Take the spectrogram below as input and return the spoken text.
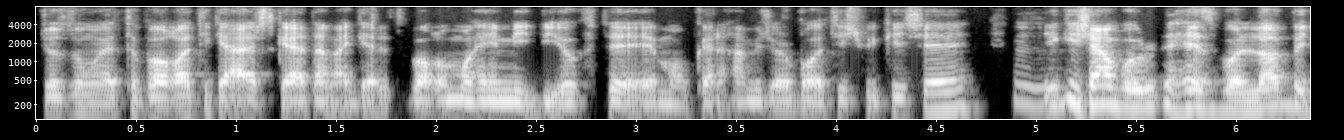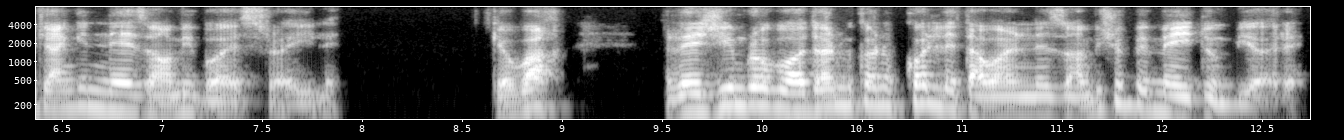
جز اون اتفاقاتی که عرض کردم اگر اتفاق مهمی بیفته ممکنه همه جا رو با آتیش بکشه. یکیش هم ورود حزب الله به جنگ نظامی با اسرائیل. که وقت رژیم رو وادار می‌کنه کل توان نظامیشو به میدون بیاره.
